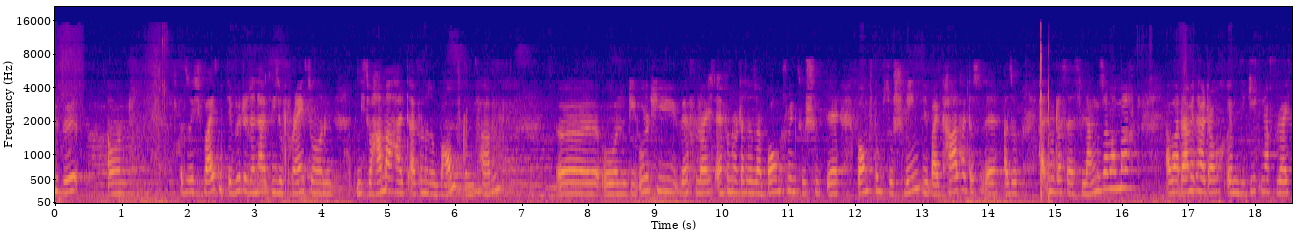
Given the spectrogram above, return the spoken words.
übel. Und also ich weiß nicht, der würde dann halt wie so Frank so ein, nicht so Hammer, halt einfach nur so einen Baumstumpf haben. Äh, und die Ulti wäre vielleicht einfach nur, dass er seinen Baumschwing so, sch- äh, Baumstumpf so schwingt, wie bei Karl halt, das, äh, also halt nur, dass er es langsamer macht, aber damit halt auch ähm, die Gegner vielleicht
